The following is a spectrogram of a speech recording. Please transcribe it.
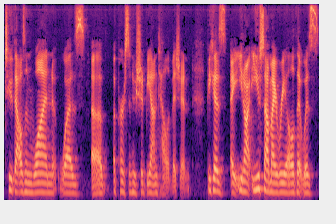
2001 was a, a person who should be on television. Because, uh, you know, you saw my reel that was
